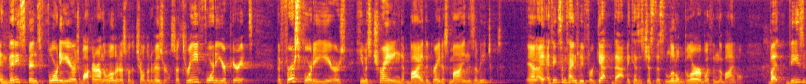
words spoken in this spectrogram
And then he spends 40 years walking around the wilderness with the children of Israel. So three 40 year periods. The first 40 years, he was trained by the greatest minds of Egypt. And I, I think sometimes we forget that because it's just this little blurb within the Bible. But these,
